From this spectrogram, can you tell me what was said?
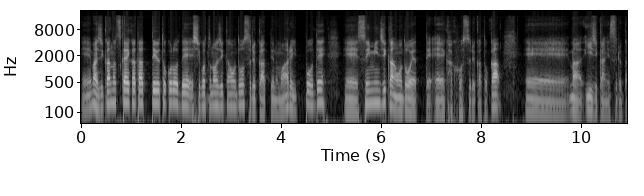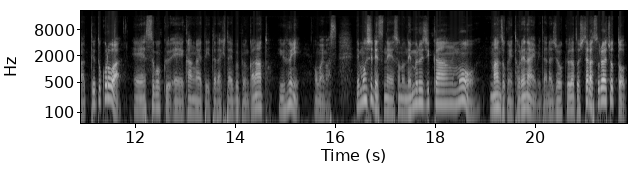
えー、まあ時間の使い方っていうところで仕事の時間をどうするかっていうのもある一方で、えー、睡眠時間をどうやって、えー、確保するかとか、えまあいい時間にするかっていうところは、えすごく、え考えていただきたい部分かなというふうに思います。で、もしですね、その眠る時間も満足に取れないみたいな状況だとしたら、それはちょっと、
